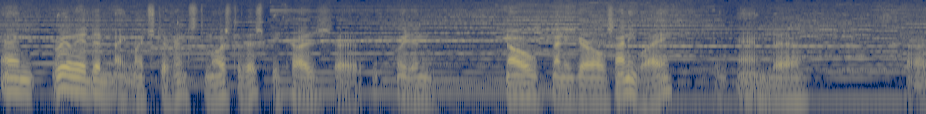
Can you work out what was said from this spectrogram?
And really, it didn't make much difference to most of us because uh, we didn't know many girls anyway, and uh, uh,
